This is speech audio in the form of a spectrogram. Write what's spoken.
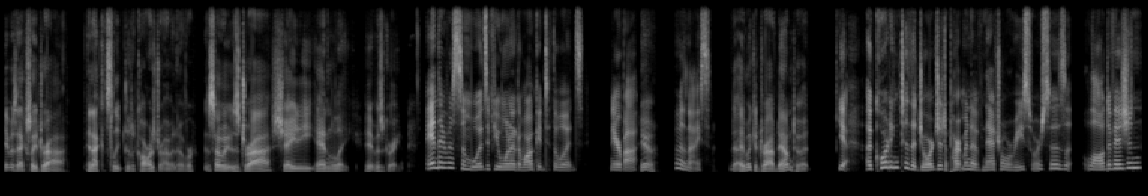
It was actually dry, and I could sleep through the cars driving over. So it was dry, shady, and lake. It was great. And there was some woods if you wanted to walk into the woods nearby. Yeah. It was nice. Uh, and we could drive down to it. Yeah. According to the Georgia Department of Natural Resources Law Division,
